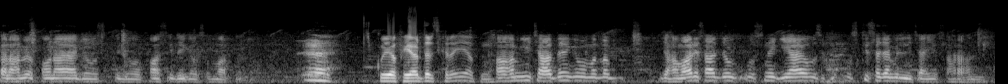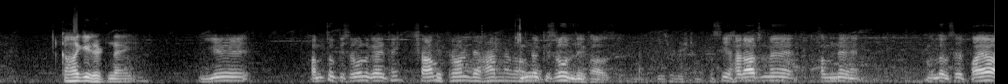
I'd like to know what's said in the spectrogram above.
कल हमें फ़ोन आया कि उसकी जो फांसी दे उसको उसे मार दिया कोई एफ़ दर्ज कराई आपने? हाँ हम ये चाहते हैं कि वो मतलब जो हमारे साथ जो उसने किया है उस, उसकी सज़ा मिलनी चाहिए सहारा हल कहाँ की घटना है ये हम तो किसरोल गए थे शाम? किसरोल देखा हमने किसरोल देखा उसे। उसी हालात में हमने मतलब उसे पाया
